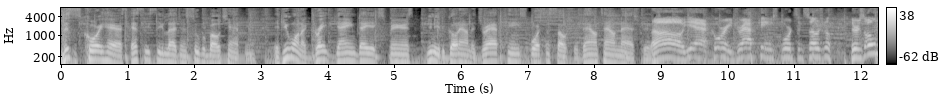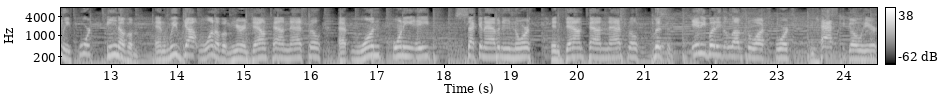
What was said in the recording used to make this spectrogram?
This is Corey Harris, SEC legend, Super Bowl champion. If you want a great game day experience, you need to go down to DraftKings Sports and Social, downtown Nashville. Oh, yeah, Corey, DraftKings Sports and Social. There's only 14 of them, and we've got one of them here in downtown Nashville at 128 2nd Avenue North in downtown Nashville. Listen, anybody that loves to watch sports, he has to go here.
